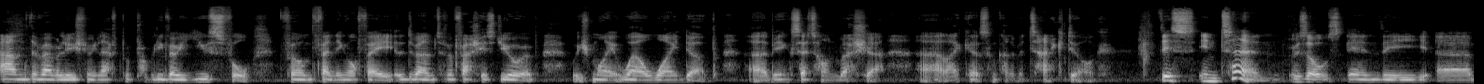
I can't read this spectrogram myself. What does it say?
and the revolutionary left were probably very useful from fending off a the development of a fascist Europe, which might well wind up uh, being set on Russia uh, like uh, some kind of attack dog. This, in turn, results in the uh,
